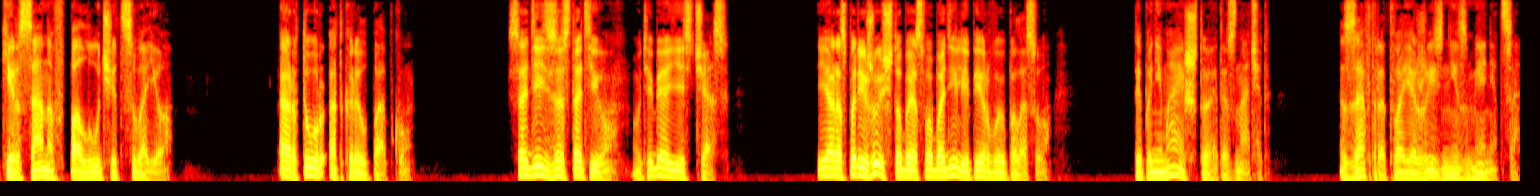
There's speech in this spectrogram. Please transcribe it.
Кирсанов получит свое. Артур открыл папку. «Садись за статью, у тебя есть час. Я распоряжусь, чтобы освободили первую полосу. Ты понимаешь, что это значит? Завтра твоя жизнь изменится.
